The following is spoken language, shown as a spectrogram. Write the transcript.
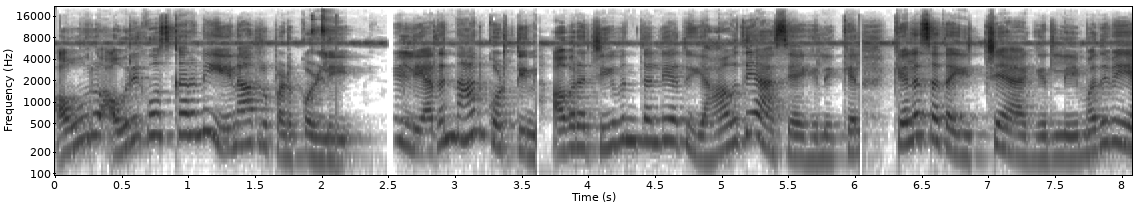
ಅವರು ಅವರಿಗೋಸ್ಕರನೇ ಏನಾದರೂ ಪಡ್ಕೊಳ್ಳಿ. ಹೇಳಿ ಅದನ್ನ ನಾನು ಕೊಡ್ತೀನಿ. ಅವರ ಜೀವನದಲ್ಲಿ ಅದು ಯಾವುದೇ ಆಸೆ ಆಗಿರಲಿ, ಕೆಲ, ಕೆಲಸದ ಇಚ್ಛೆ ಆಗಿರಲಿ, ಮದುವೆಯ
